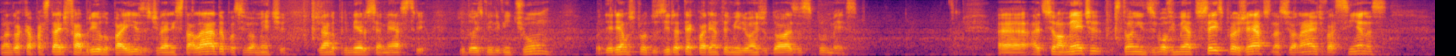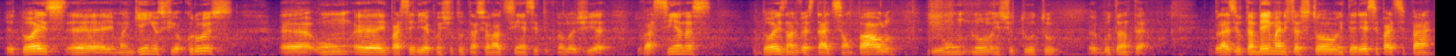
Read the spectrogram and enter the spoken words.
Quando a capacidade fabril do país estiver instalada, possivelmente já no primeiro semestre de 2021, poderemos produzir até 40 milhões de doses por mês. Uh, adicionalmente, estão em desenvolvimento seis projetos nacionais de vacinas, dois uh, em Manguinhos, Fiocruz, uh, um em parceria com o Instituto Nacional de Ciência e Tecnologia de Vacinas, dois na Universidade de São Paulo e um no Instituto Butantan. O Brasil também manifestou interesse em participar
